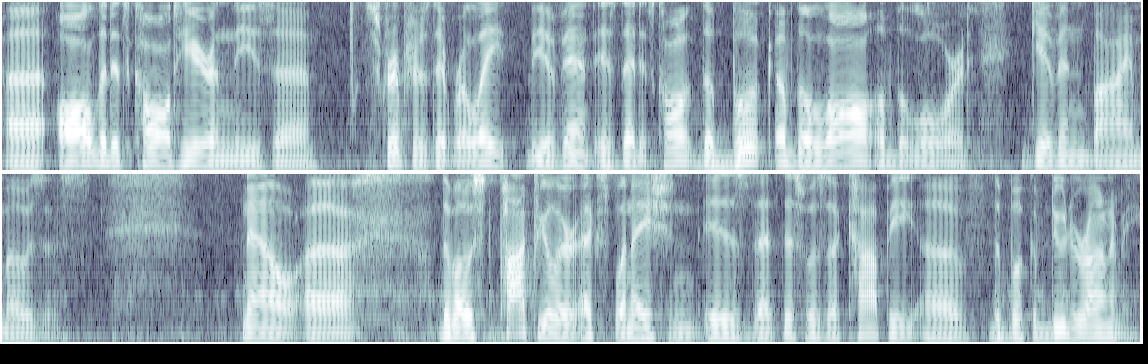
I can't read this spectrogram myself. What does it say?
Uh, all that it's called here in these uh, scriptures that relate the event is that it's called the book of the law of the Lord given by Moses. Now, uh, the most popular explanation is that this was a copy of the book of Deuteronomy,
